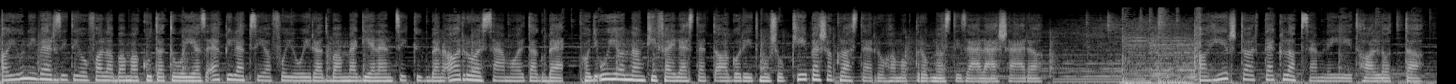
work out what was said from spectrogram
A University of Alabama kutatói az epilepsia folyóiratban megjelent cikkükben arról számoltak be, hogy újonnan kifejlesztett algoritmusuk képes a klaszterrohamok prognosztizálására. A Hírstartek lapszemléjét hallotta.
